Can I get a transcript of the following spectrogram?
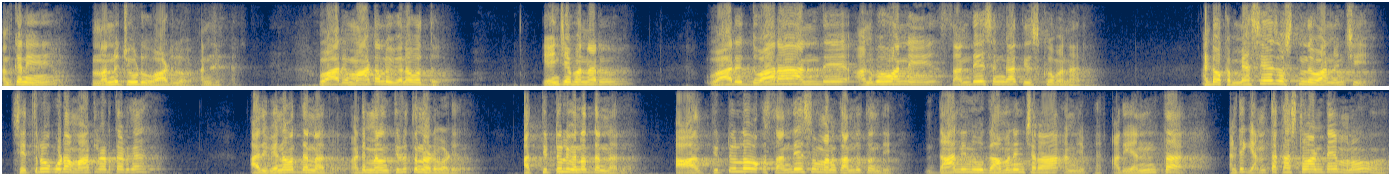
అందుకని నన్ను చూడు వాడిలో అని చెప్పారు. వారి మాటలు వినవద్దు. ఏం చెప్పన్నారు వారి ద్వారా అందే అనుభవాన్ని సందేశంగా తీసుకోమన్నారు. అంటే ఒక మెసేజ్ వస్తుంది వాడి నుంచి. శత్రువు కూడా మాట్లాడతాడుగా? అది వినవద్దన్నారు. అంటే మనం తిడుతున్నాడు వాడు. ఆ తిట్టులు వినొద్దన్నారు. ఆ తిట్టులో ఒక సందేశం మనకు అందుతుంది. దాన్ని నువ్వు గమనించరా అని చెప్పారు. అది ఎంత అంటే ఎంత కష్టం అంటే మనం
